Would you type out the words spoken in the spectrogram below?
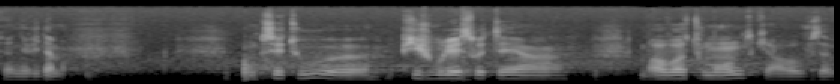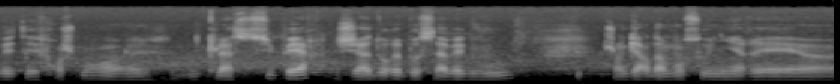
bien évidemment. Donc c'est tout. euh, puis je voulais souhaiter un bravo à tout le monde car vous avez été franchement euh, une classe super. J'ai adoré bosser avec vous. J'en garde un bon souvenir et euh,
